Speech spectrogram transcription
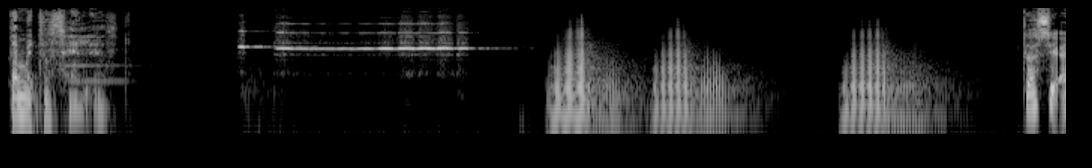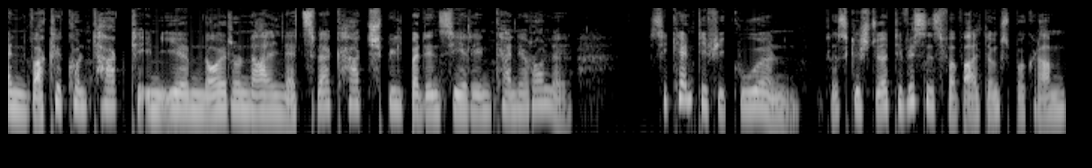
damit es hell ist. Dass sie einen Wackelkontakt in ihrem neuronalen Netzwerk hat, spielt bei den Serien keine Rolle. Sie kennt die Figuren, das gestörte Wissensverwaltungsprogramm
